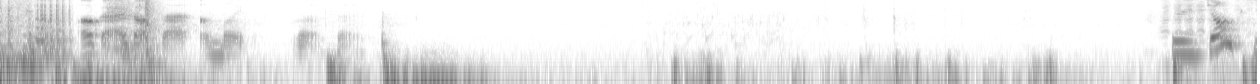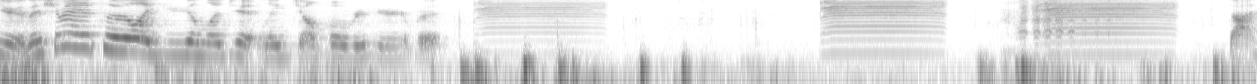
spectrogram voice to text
Okay, I got that. I'm like, what to say? So you jump here. They should make it so like you can legitimately jump over here, but die.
